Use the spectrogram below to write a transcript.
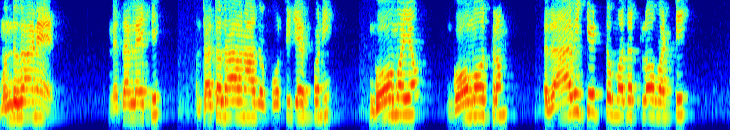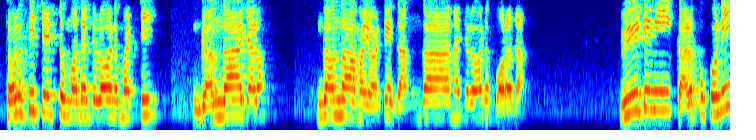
ముందుగానే నిద్రలేచి తత్వధావనాలు పూర్తి చేసుకొని గోమయం గోమూత్రం రావి చెట్టు మొదట్లో మట్టి తులసి చెట్టు మొదటిలోని మట్టి గంగాజలం గంగామయం అంటే గంగా నదిలోని బురద. వీటిని కలుపుకొని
